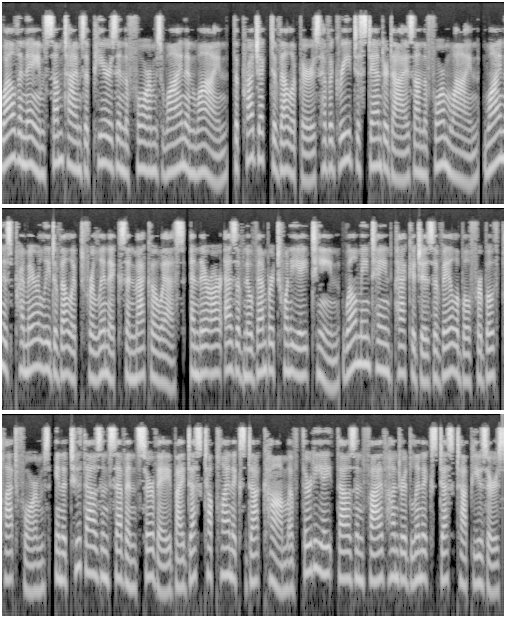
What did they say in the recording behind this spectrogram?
While the name sometimes appears in the forms Wine and Wine, the project developers have agreed to standardize on the form Wine. Wine is primarily developed for Linux and Mac OS, and there are as of November 2018 well-maintained packages available for both platforms. In a 2007 survey by DesktopLinux.com of 38,500 Linux desktop users,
